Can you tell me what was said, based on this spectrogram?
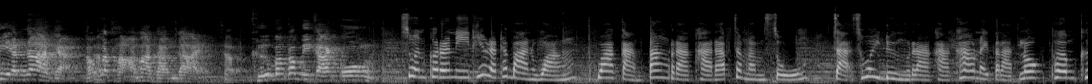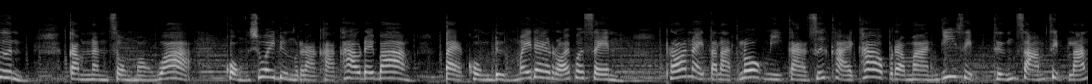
มีอำนาจเนี่ยเขาก็ถามมาทำได้ ครับ คือมันก็มีการโกง ส่วนกรณีที่รัฐบาลหวังว่าการตั้งราคารับจำนำสูง จะช่วยดึงราคาข้าวในตลาดโลกเพิ่มขึ้น กำนันทรงมองว่า คงช่วยดึงราคาข้าวได้บ้าง แต่คงดึงไม่ได้ร้อยเปอร์เซ็นต์เพราะในตลาดโลกมีการซื้อขายข้าวประมาณ 20-30 ล้าน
